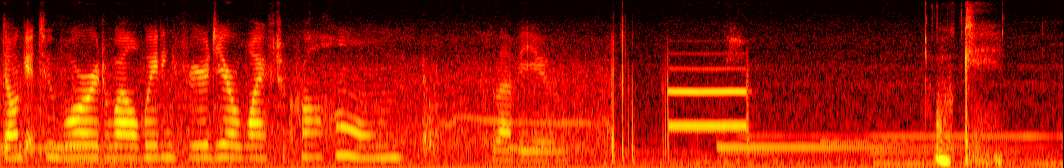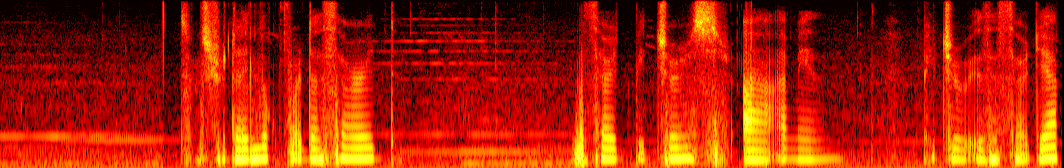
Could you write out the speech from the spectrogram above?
don't get too bored while waiting for your dear wife to crawl home. Love you. Okay. So should I look for the third third pictures? Uh, I mean picture is the third. Yep.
